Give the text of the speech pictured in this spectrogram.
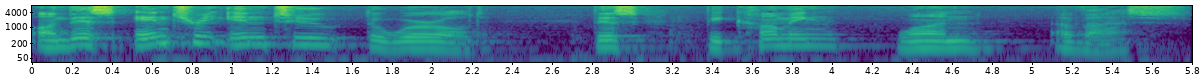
on this entry into the world, this becoming one of us,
